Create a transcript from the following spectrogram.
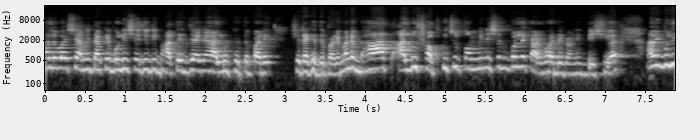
ভালোবাসে, আমি তাকে বলি, সে যদি ভাতের জায়গায় আলু খেতে পারে, সেটা খেতে পারে। মানে ভাত, আলু সব কিছুর কম্বিনেশন করলে কার্বোহাইড্রেট অনেক বেশি হয়। আমি বলি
